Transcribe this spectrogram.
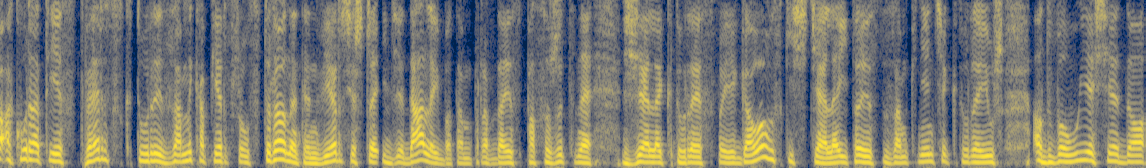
To akurat jest wers, który zamyka pierwszą stronę. Ten wiersz jeszcze idzie dalej, bo tam, prawda, jest pasożytne ziele, które swoje gałązki ściele i to jest zamknięcie, które już odwołuje się do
